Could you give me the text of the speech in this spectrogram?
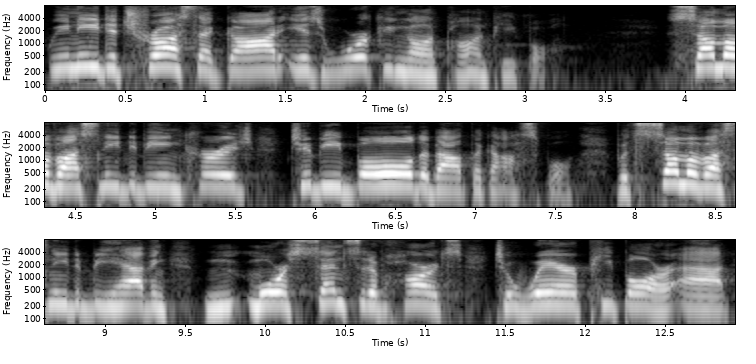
We need to trust that God is working upon people. Some of us need to be encouraged to be bold about the gospel, but some of us need to be having more sensitive hearts to where people are at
